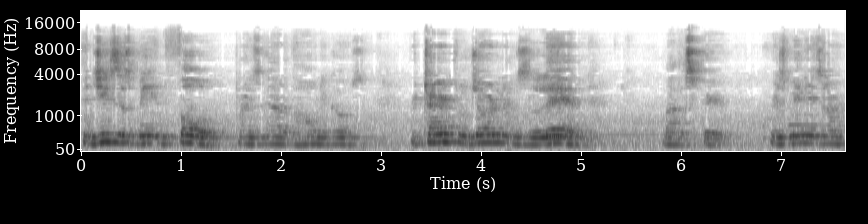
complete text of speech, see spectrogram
And Jesus, being full, praise God, of the Holy Ghost, returned from Jordan and was led by the Spirit. For as many as are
